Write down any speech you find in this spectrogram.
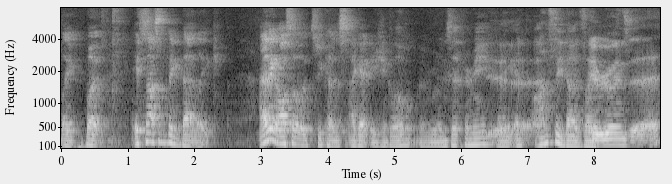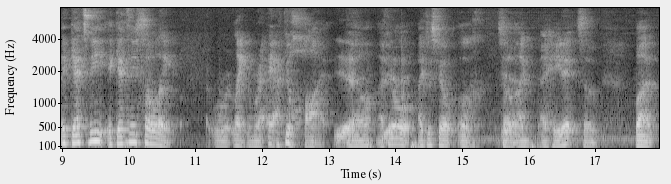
like, but it's not something that like. I think also it's because I get Asian glow. It ruins it for me. Like, it Yeah. honestly does. Like it ruins it. it gets me. It gets me so like, r- like I feel hot. Yeah. You know. I Yeah. feel. I just feel ugh. So Yeah. I I hate it. So, but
